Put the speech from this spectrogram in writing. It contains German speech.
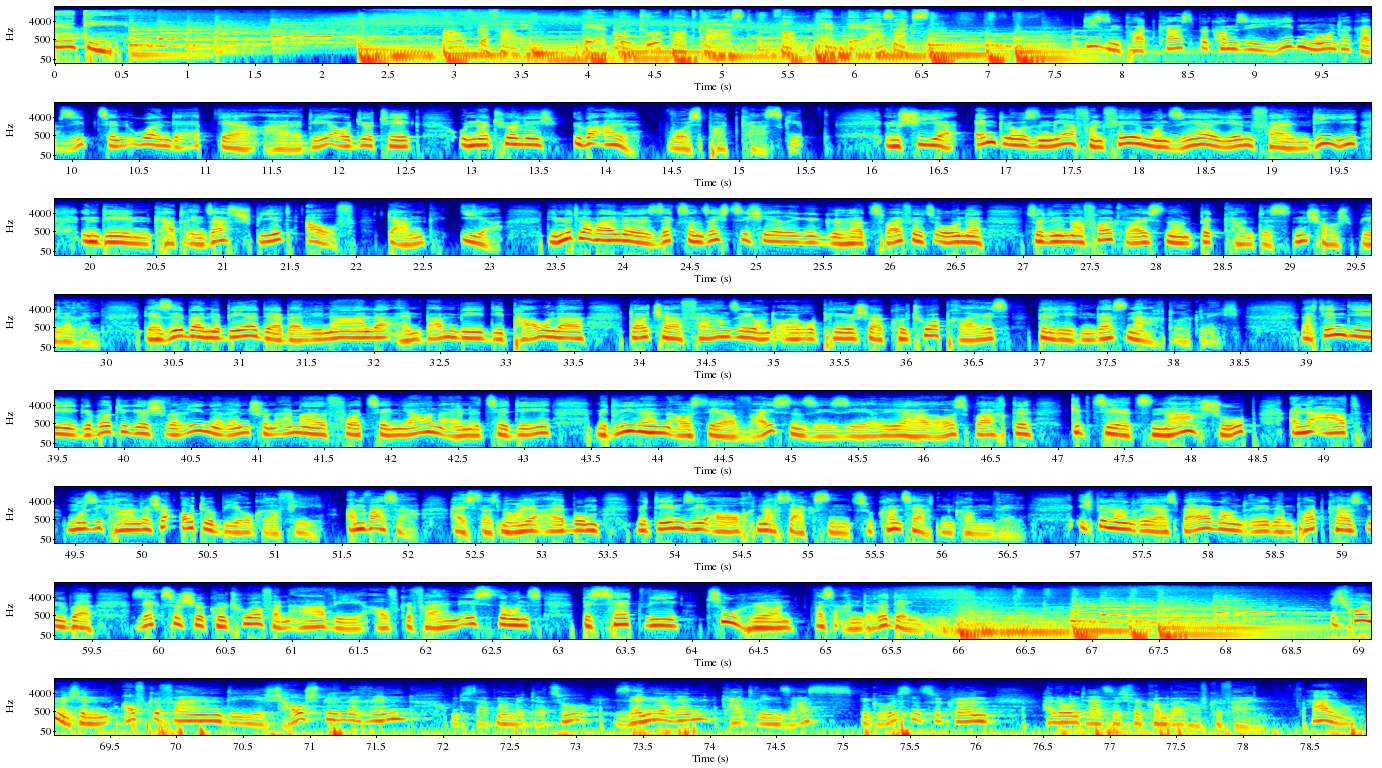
ARD. Aufgefallen, der Kulturpodcast von MDR Sachsen. Diesen Podcast bekommen Sie jeden Montag ab 17 Uhr in der App der ARD Audiothek und natürlich überall, wo es Podcasts gibt. Im schier endlosen Meer von Filmen und Serien fallen die, in denen Katrin Sass spielt, auf, dank ihr. Die mittlerweile 66-Jährige gehört zweifelsohne zu den erfolgreichsten und bekanntesten Schauspielerinnen. Der Silberne Bär der Berlinale, ein Bambi, die Paula, Deutscher Fernseh- und Europäischer Kulturpreis belegen das nachdrücklich. Nachdem die gebürtige Schwerinerin schon einmal vor zehn Jahren eine CD mit Liedern aus der Weißensee-Serie herausbrachte, gibt sie jetzt Nachschub, eine Art musikalische Autobiografie. Am Wasser heißt das neue Album, mit dem sie auch nach Sachsen zu Konzerten kommen will. Ich bin Andreas Berger und rede im Podcast über sächsische Kultur von A wie aufgefallen ist uns bis Z wie zuhören, was andere denken. Ich freue mich, in Aufgefallen die Schauspielerin und ich sag mal mit dazu Sängerin Katrin Sass begrüßen zu können. Hallo und herzlich willkommen bei Aufgefallen. Hallo.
